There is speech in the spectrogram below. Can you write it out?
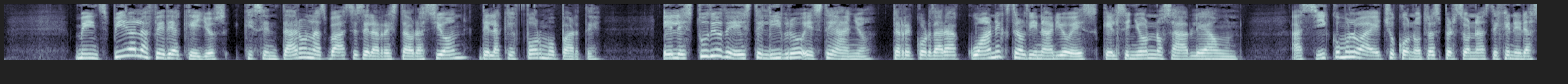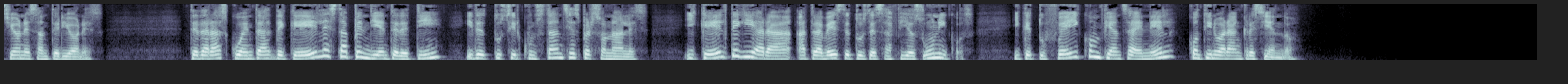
Me inspira la fe de aquellos que sentaron las bases de la restauración de la que formo parte. El estudio de este libro este año te recordará cuán extraordinario es que el Señor nos hable aún, así como lo ha hecho con otras personas de generaciones anteriores. Te darás cuenta de que Él está pendiente de ti y de tus circunstancias personales, y que Él te guiará a través de tus desafíos únicos, y que tu fe y confianza en Él continuarán creciendo.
